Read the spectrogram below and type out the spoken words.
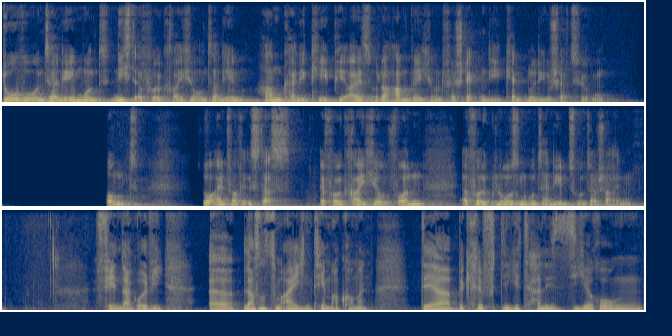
Dove Unternehmen und nicht erfolgreiche Unternehmen haben keine KPIs oder haben welche und verstecken die, kennt nur die Geschäftsführung. Punkt. So einfach ist das, erfolgreiche von erfolglosen Unternehmen zu unterscheiden. Vielen Dank, Ulvi. Äh, lass uns zum eigentlichen kommen. Der Begriff Digitalisierung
